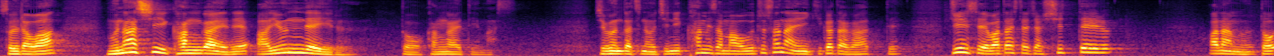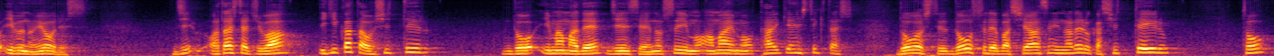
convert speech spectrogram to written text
それらは虚しい考えで歩んでいると考えています。自分たちのうちに神様を映さない生き方があって人生私たちは知っている。アダムとイブのようです。私たちは生き方を知っている。今まで人生の酸いも甘いも体験してきたしどうしてどうすれば幸せになれるか知っている。と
